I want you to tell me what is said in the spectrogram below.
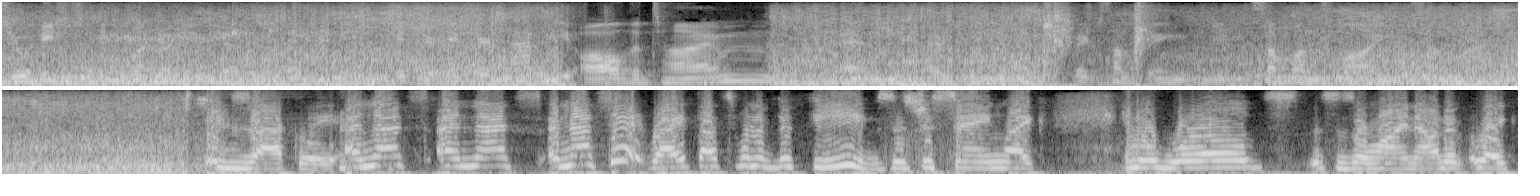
situation. one way or the other. Like, if you're if you're happy all the time and, and something, someone's lying somewhere. exactly and that's and that's and that's it right that's one of the themes it's just saying like in a world this is a line out of like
